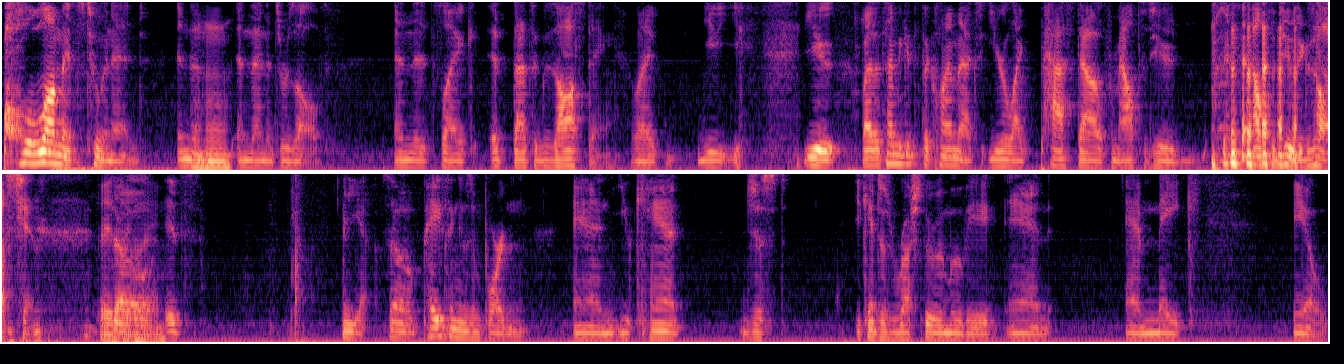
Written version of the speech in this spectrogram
plummets to an end, and then mm-hmm. and then it's resolved, and it's like it that's exhausting. Like you, you you by the time you get to the climax, you're like passed out from altitude altitude exhaustion. So it's yeah. So pacing is important, and you can't just you can't just rush through a movie and and make you know.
